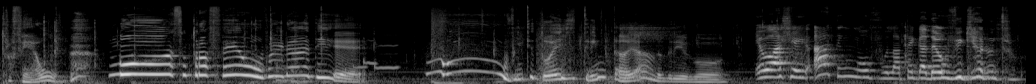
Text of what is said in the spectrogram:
Troféu? Nossa, um troféu, verdade. Uhul, 22 e 30, olha, Rodrigo. Eu achei. Ah, tem um ovo lá pegado. Eu vi que era um troféu.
